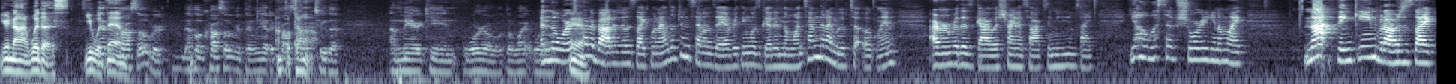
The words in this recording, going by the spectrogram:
you're not with us you're with them cross over. The whole crossover thing. We had to cross over to the American world, the white world. And the worst Yeah. part about it is like when I lived in San Jose, everything was good. And the one time that I moved to Oakland, I remember this guy was trying to talk to me. and He was like, "Yo, what's up, shorty?" And I'm like, not thinking, but I was just like,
